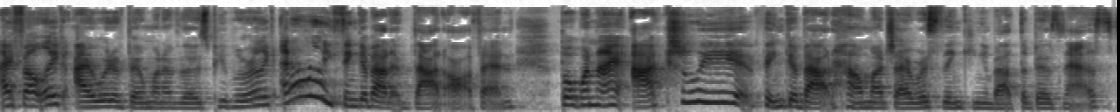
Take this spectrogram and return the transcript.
I felt like I would have been one of those people who are like, I don't really think about it that often. But when I actually think about how much I was thinking about the business,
